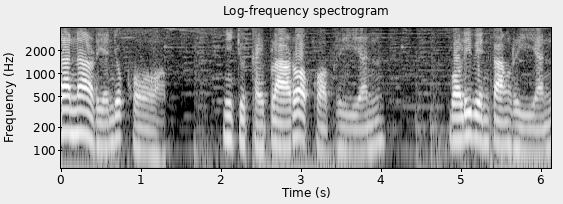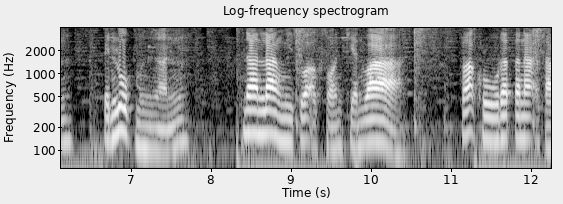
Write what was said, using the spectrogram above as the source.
ด้านหน้าเหรียญยกขอบ มีจุดไข่ปลารอบขอบเหรียญ บริเวณกลางเหรียญเป็นรูปเหมือน ด้านล่างมีตัวอักษรเขียนว่า พระครูรัตนสา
